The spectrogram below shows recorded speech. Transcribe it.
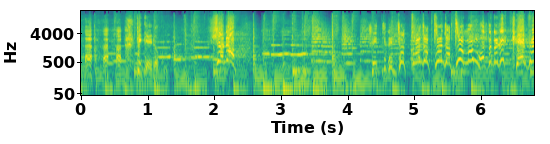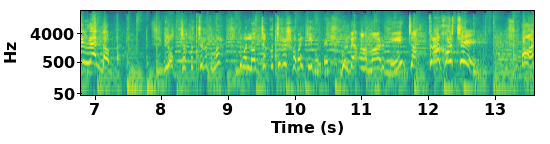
ঠিক এইরকম। শাট আপ সেই থেকে যাত্রা যাত্রা যাত্রা আমার মাথাটাকে খেয়ে ফেলল একদম। লজ্জা করছে না তোমার? তোমার লজ্জা করছে না? সবাই কি বলবে? বলবে আমার মেয়ে যাত্রা করছে। পার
